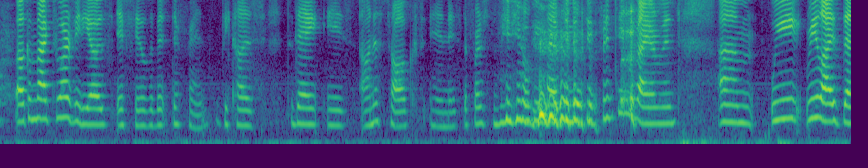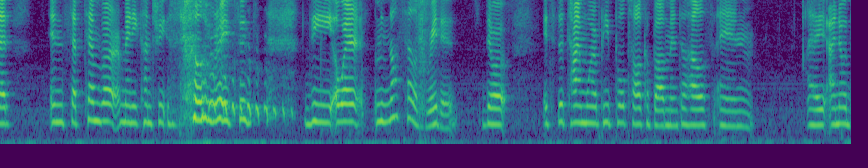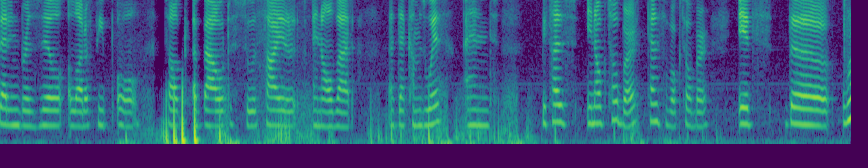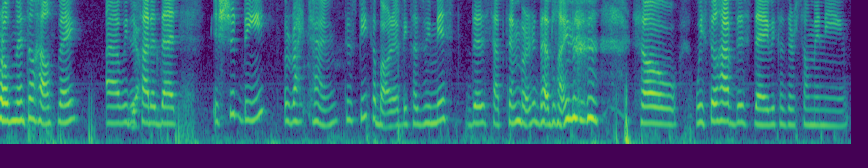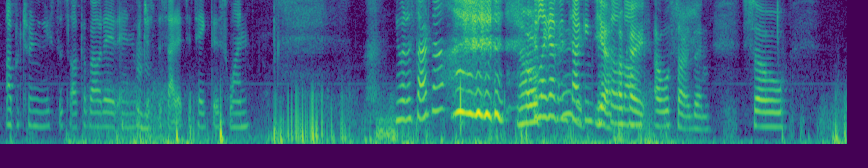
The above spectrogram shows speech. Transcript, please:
Hello. Welcome back to our videos. It feels a bit different because today is Honest Talks and it's the first video we have in a different environment. Um, we realized that in September many countries celebrated the aware I mean not celebrated. There it's the time where people talk about mental health and I, I know that in Brazil a lot of people talk about suicide and all that uh, that comes with and because in October 10th of October it's the World Mental Health Day uh, we Yeah. decided that it should be the right time to speak about it because we missed the September deadline so we still have this day because there's so many opportunities to talk about it and we Mhm. just decided to take this one you want to start now I feel like I've been talking for yeah, so long. okay. I will start then. So,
